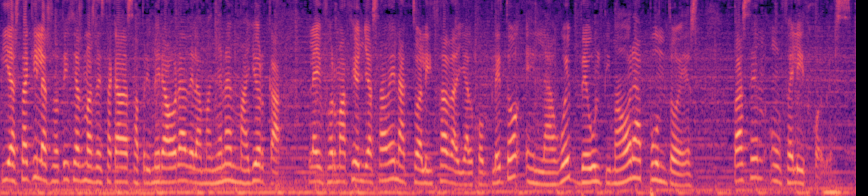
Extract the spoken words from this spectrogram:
Y hasta aquí las noticias más destacadas a primera hora de la mañana en Mallorca. La información ya saben actualizada y al completo en la web de ultimahora.es. Pasen un feliz jueves.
